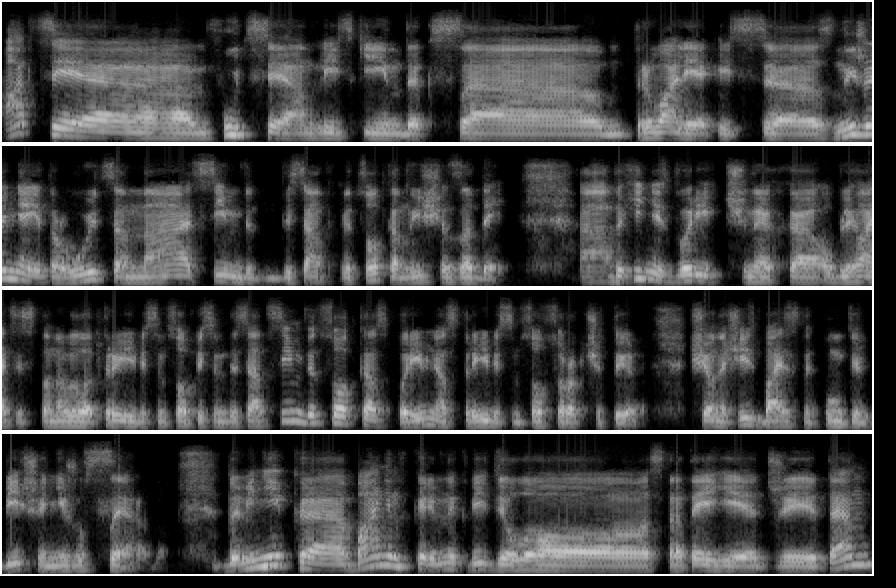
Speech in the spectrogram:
Акції е, FTSE, англійський індекс, е, тривалі якісь зниження і торгуються на 0,7% нижче за день. Дохідність дворічних облігацій становила 3,887% з порівняно з 3,844, що на 6 базисних пунктів більше ніж у середу. Домінік е, Банінг, керівник відділу стратегії G10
